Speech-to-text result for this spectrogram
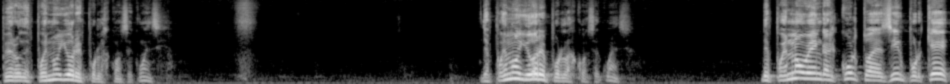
pero después no llores por las consecuencias. Después no llore por las consecuencias. Después no venga el culto a decir por qué,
